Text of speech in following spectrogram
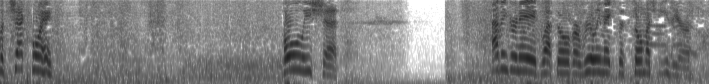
the checkpoint. Holy shit. Having grenades left over really makes this so much easier.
